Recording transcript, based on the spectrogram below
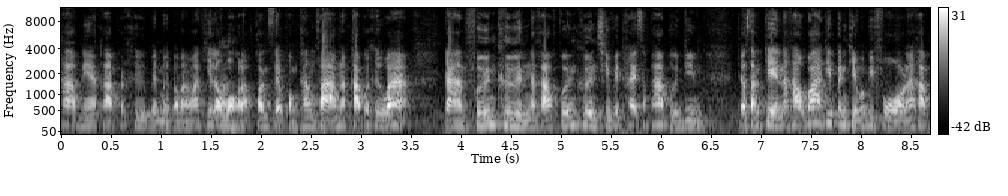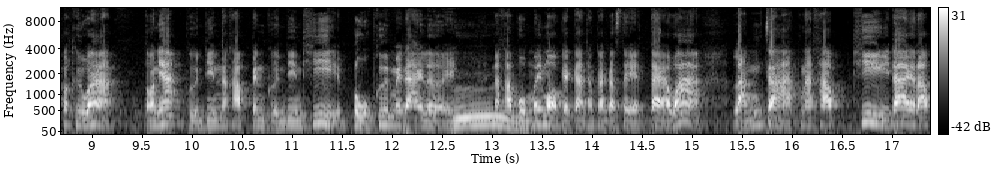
ภาพเนี้ยครับก็คือเป็นเหมือนประมาณว่าที่เราบอกแล้วคอนเซปต์ของทางฟาร์มนะครับก็คือว่าการฟื้นคืนนะครับฟื้นคืนชีวิตให้สภาพผืนดิน จะสังเกตนะครับว่าที่เป็นเขียนว่า before นะครับก็คือว่าตอนเนี้ยผืนดินนะครับเป็นผืนดินที่ปลูกพืชไม่ได้เลยนะครับผมไม่เหมาะแก่การทำการเกษตร แต่ว่าหลังจากนะครับที่ได้รับ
